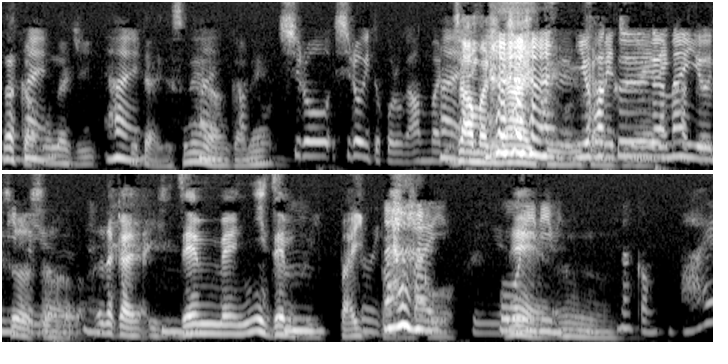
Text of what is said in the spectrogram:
なんかはい。同じはい。みたいですね、はい。なんかね。白、白いところがあんまりはい。あんまりないという。余白がないようにそう。っていう。そう。だから、全面に全部いっぱいいっぱい。なんか前、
